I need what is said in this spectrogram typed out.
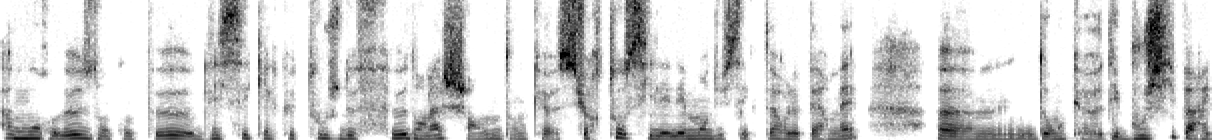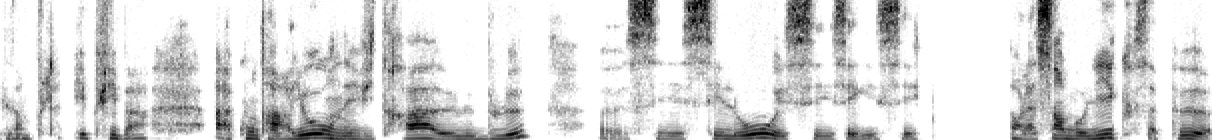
amoureuse, donc on peut glisser quelques touches de feu dans la chambre, donc surtout si l'élément du secteur le permet, donc des bougies par exemple. Et puis, bah, à contrario, on évitera le bleu, c'est l'eau et c'est dans la symbolique, ça peut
